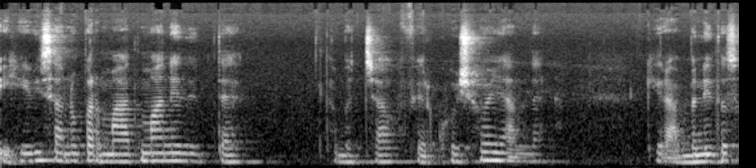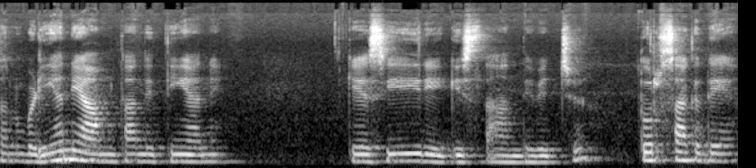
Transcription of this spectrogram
ਇਹ ਵੀ ਸਾਨੂੰ ਪਰਮਾਤਮਾ ਨੇ ਦਿੱਤਾ ਹੈ, ਤਾਂ ਬੱਚਾ ਫਿਰ ਖੁਸ਼ ਹੋ ਜਾਂਦਾ ਹੈ ਕਿ ਰੱਬ ਨੇ ਤਾਂ ਸਾਨੂੰ ਬੜੀਆਂ ਨਿਆਮਤਾਂ ਦਿੱਤੀਆਂ ਨੇ ਕਿ ਅਸੀਂ ਰੇਗਿਸਤਾਨ ਦੇ ਵਿੱਚ ਤੁਰ ਸਕਦੇ ਹਾਂ।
